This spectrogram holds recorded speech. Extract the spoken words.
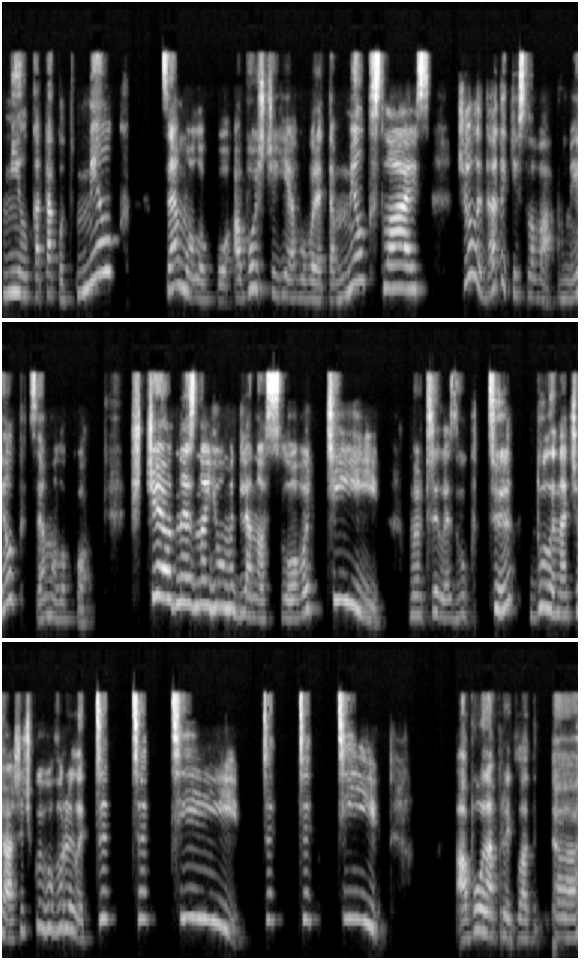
мілка. Так от milk – це молоко. Або ще є, говорять там milk slice. Чули, да, такі слова? Milk – це молоко. Ще одне знайоме для нас слово tea. Ми вчили звук Т, дули на чашечку і говорили т, т, ті, т, ті. Або, наприклад, е,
